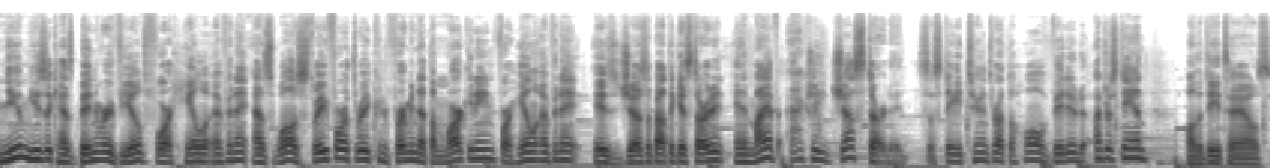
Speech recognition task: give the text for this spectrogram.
New music has been revealed for Halo Infinite as well as 343 confirming that the marketing for Halo Infinite is just about to get started and it might have actually just started. So stay tuned throughout the whole video to understand all the details.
